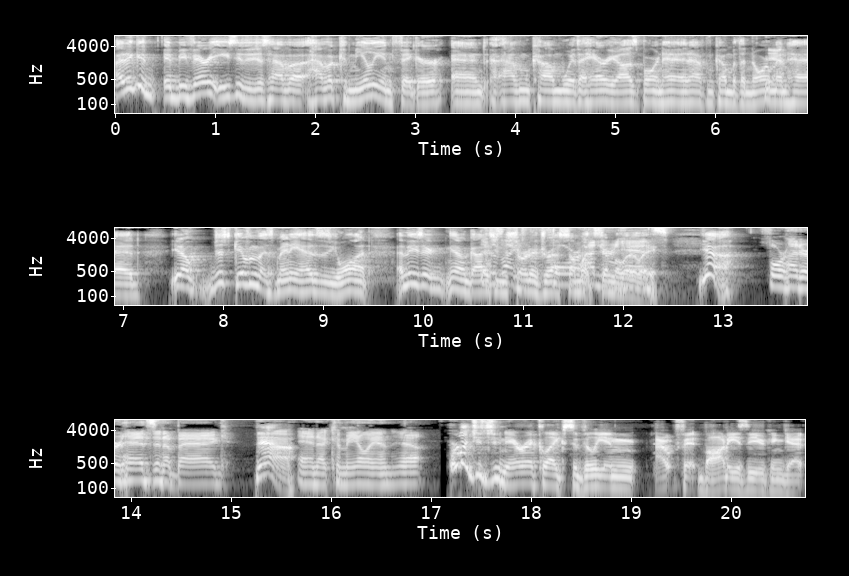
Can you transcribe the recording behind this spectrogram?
I think it'd, it'd be very easy to just have a have a chameleon figure and have him come with a Harry Osborn head, have him come with a Norman Yeah. head. You know, just give him as many heads as you want. And these are you know guys There's who like sort of dress somewhat similarly. heads. Yeah, 400 heads in a bag yeah, and a chameleon. Yeah. or like just generic like civilian outfit bodies that you can get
